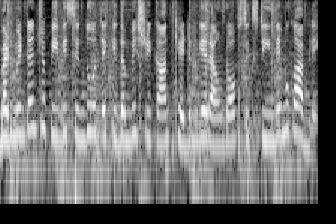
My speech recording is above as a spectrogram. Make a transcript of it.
ਬੈਡਮਿੰਟਨ 'ਚ ਪੀਵੀ ਸਿੰਧੂ ਅਤੇ ਕਿਦੰਬੀ ਸ਼੍ਰੀਕਾਂਤ ਖੇਡਣਗੇ ਰਾਉਂਡ ਆਫ 16 ਦੇ ਮੁਕਾਬਲੇ।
